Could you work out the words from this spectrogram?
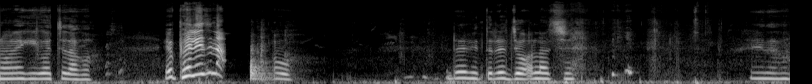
ননে কি করছে, দেখো। এ, ফেলিস না! ও ভিতরে জল আছে। এই দেখো।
